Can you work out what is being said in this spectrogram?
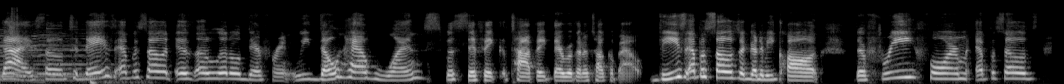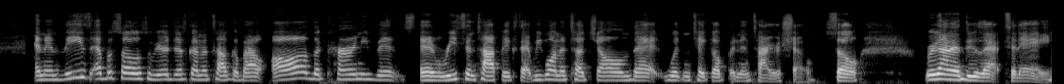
Guys, so today's episode is a little different. We don't have one specific topic that we're going to talk about. These episodes are going to be called the free form episodes and in these episodes, we are just going to talk about all the current events and recent topics that we want to touch on that wouldn't take up an entire show. So we're going to do that today.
